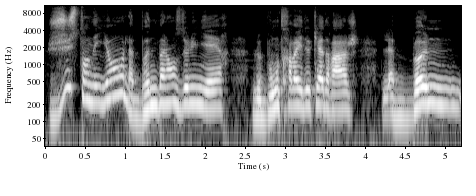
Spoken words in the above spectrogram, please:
juste en ayant la bonne balance de lumière, le bon travail de cadrage, la bonne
